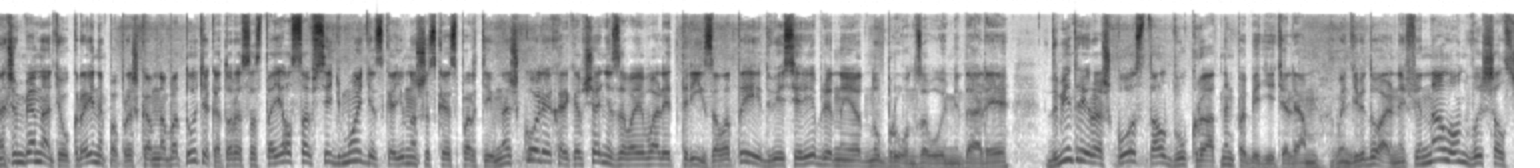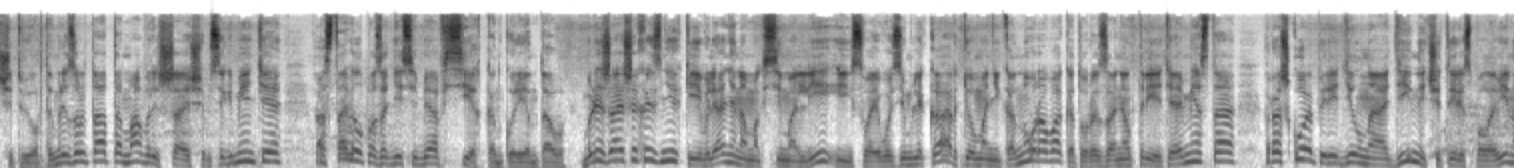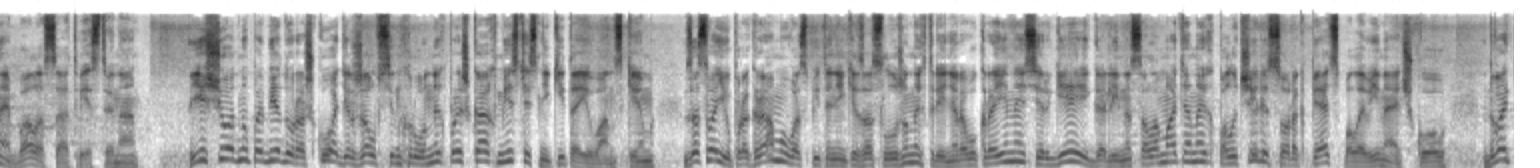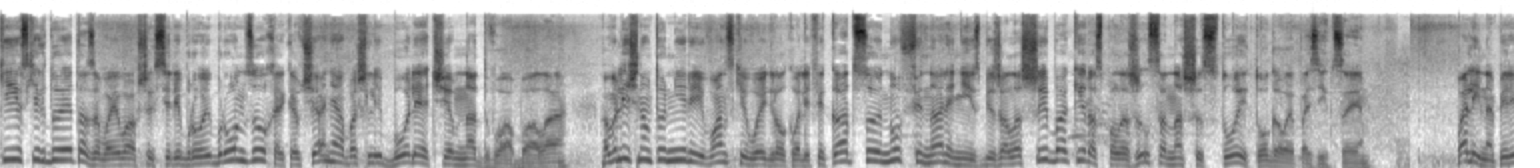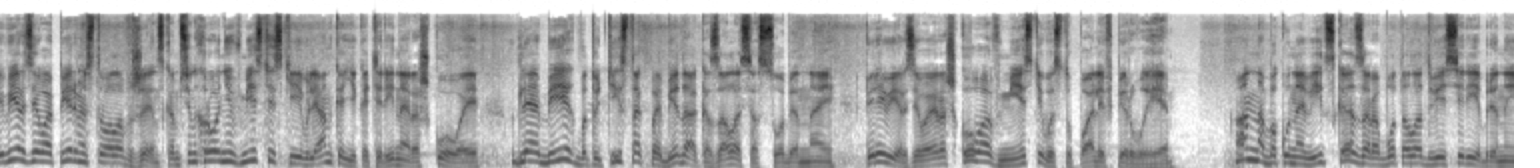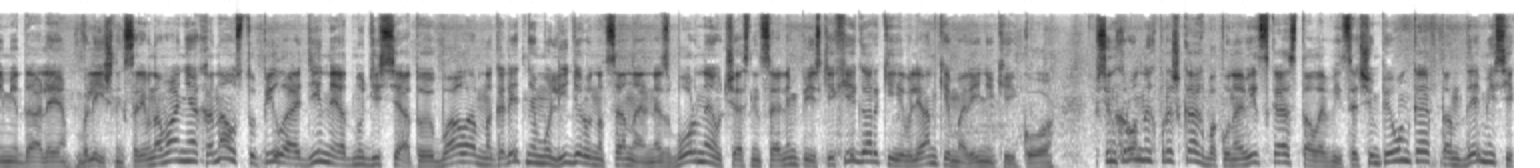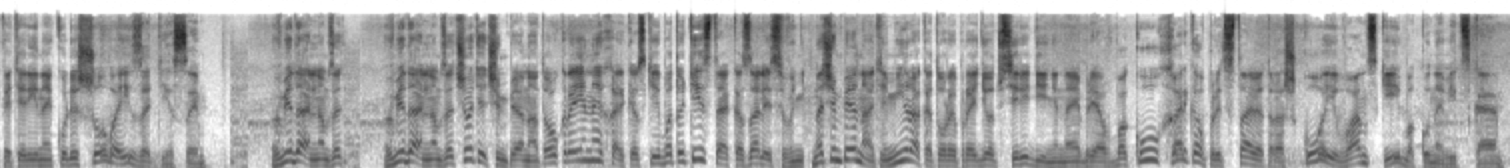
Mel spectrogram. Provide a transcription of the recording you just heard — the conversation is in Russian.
На чемпионате Украины по прыжкам на батуте, который состоялся в седьмой детско-юношеской спортивной школе, харьковчане завоевали три золотые, две серебряные и одну бронзовую медали. Дмитрий Рожко стал двукратным победителем. В индивидуальный финал он вышел с четвертым результатом, а в решающем сегменте оставил позади себя всех конкурентов. Ближайших из них киевлянина Максима Ли и своего земляка Артема Никанорова, который занял третье место, Рожко опередил на 1 и 4,5 балла соответственно. Еще одну победу Рожко одержал в синхронных прыжках вместе с Никитой Иванским. За свою программу воспитанники заслуженных тренеров Украины Сергей и Галина Соломатиных получили 45,5 очков. Два киевских дуэта, завоевавших серебро и бронзу, харьковчане обошли более чем на 2 балла. В личном турнире Иванский выиграл квалификацию, но в финале не избежал ошибок и расположился на шестой итоговой позиции. Полина Переверзева первенствовала в женском синхроне вместе с киевлянкой Екатериной Рожковой. Для обеих батутисток победа оказалась особенной. Переверзева и Рожкова вместе выступали впервые. Анна Бакуновицкая заработала две серебряные медали. В личных соревнованиях она уступила 1,1 балла многолетнему лидеру национальной сборной, участнице Олимпийских игр киевлянке Марине Кейко. В синхронных прыжках Бакуновицкая стала вице-чемпионкой в тандеме с Екатериной Кулешовой из Одессы. В медальном за... В медальном зачете чемпионата Украины харьковские батутисты оказались в... На чемпионате мира, который пройдет в середине ноября в Баку, Харьков представят Рожко, Иванский и Бакуновицкая.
